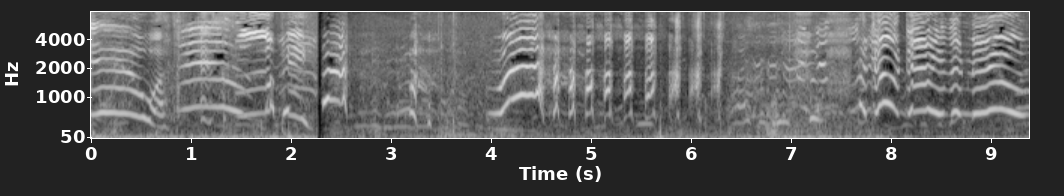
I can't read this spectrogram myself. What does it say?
Ew! It's sloppy! I don't dare even move!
